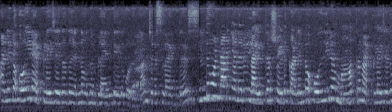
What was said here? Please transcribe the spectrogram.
കണ്ണിന്റെ ഓയിൽ അപ്ലൈ ചെയ്തത് തന്നെ ഒന്ന് ബ്ലെൻഡ് ചെയ്ത് കൊടുക്കാം. ജസ്റ്റ് ലൈക്ക് ദിസ് എന്തുകൊണ്ടാണ് ഞാനൊരു ലൈറ്റർ ഷെയ്ഡ് കണ്ണിന്റെ ഓയിൽ മാത്രം അപ്ലൈ ചെയ്ത്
